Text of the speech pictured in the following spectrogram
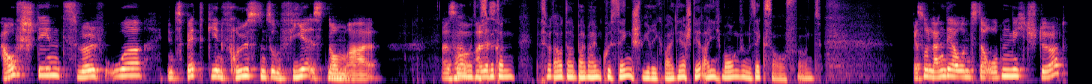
aufstehen, 12 Uhr, ins Bett gehen, frühestens um 4 ist mhm. normal. Also ja, das, wird dann, das wird aber dann bei meinem Cousin schwierig, weil der steht eigentlich morgens um 6 auf. Und ja, solange der uns da oben nicht stört?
